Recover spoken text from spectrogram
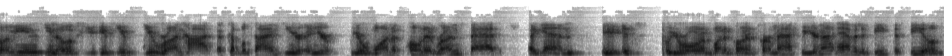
So I mean, you know, if you if you you run hot a couple times and your and your your one opponent runs bad, again, it's you're one opponent per match, but you're not having to beat the field.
